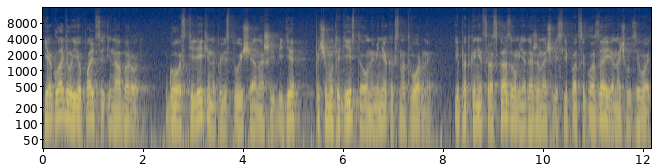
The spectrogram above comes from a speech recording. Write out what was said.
Я гладил ее пальцы и наоборот. Голос Телекина, повествующий о нашей беде, почему-то действовал на меня как снотворное – и под конец рассказа у меня даже начали слепаться глаза, и я начал зевать.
